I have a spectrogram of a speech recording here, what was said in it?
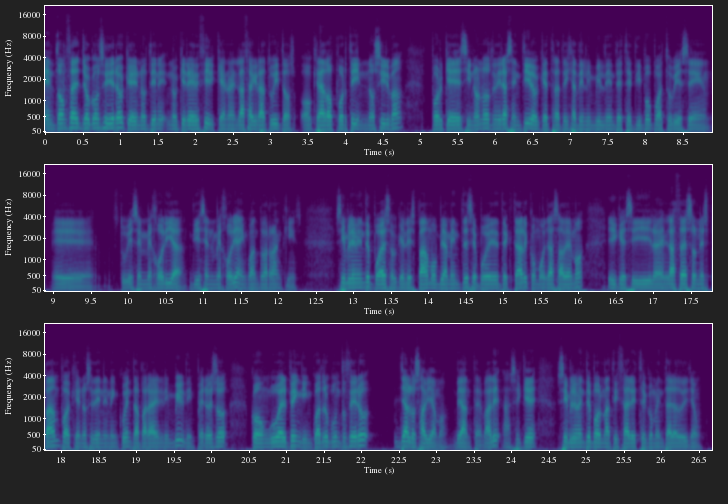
Entonces yo considero que no, tiene, no quiere decir que los enlaces gratuitos o creados por ti no sirvan, porque si no, no tendría sentido que estrategias de link building de este tipo pues tuviesen, eh, mejoría, diesen mejoría en cuanto a rankings. Simplemente pues eso, que el spam obviamente se puede detectar como ya sabemos y que si los enlaces son spam pues que no se tienen en cuenta para el link building, pero eso con Google Penguin 4.0 ya lo sabíamos de antes, ¿vale? Así que simplemente por matizar este comentario de John.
